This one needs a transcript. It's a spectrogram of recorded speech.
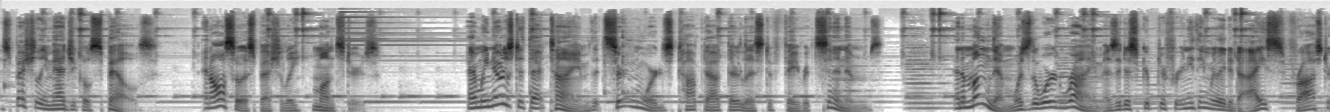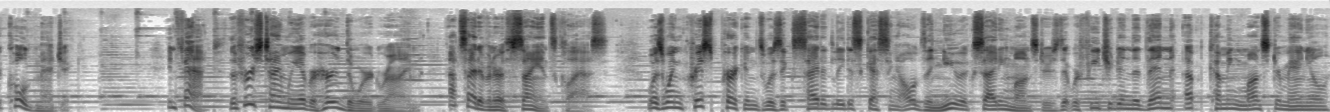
especially magical spells, and also especially monsters. And we noticed at that time that certain words topped out their list of favorite synonyms. And among them was the word rime as a descriptor for anything related to ice, frost, or cold magic. In fact, the first time we ever heard the word rime, outside of an earth science class, was when Chris Perkins was excitedly discussing all of the new exciting monsters that were featured in the then upcoming Monster Manual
